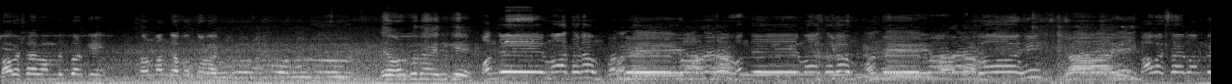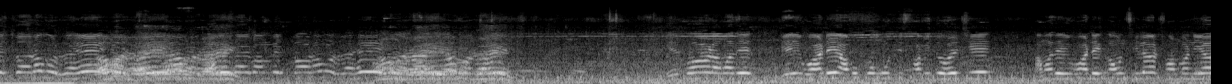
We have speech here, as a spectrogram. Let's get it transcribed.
বাবা সাহেব আম্বেদকরকে সম্মান জ্ঞাপন করার জন্য। এদিকে। বন্দে মাতরম। বন্দে মাতরম। বন্দে মাতরম। বন্দে মাতরম। জয় হিন্দ। জয় হিন্দ। বাবা সাহেব আম্বেদকর অমর রহে। অমর রহে অমর রহে। সাহেব আম্বেদকর অমর রহে। অমর রহে অমর রহে। এরপর আমাদের যেই ওয়ার্ডে আবক্ষ মূর্তি স্থাপিত হয়েছে আমাদের ওয়ার্ডের কাউন্সিলর সম্মানীয়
